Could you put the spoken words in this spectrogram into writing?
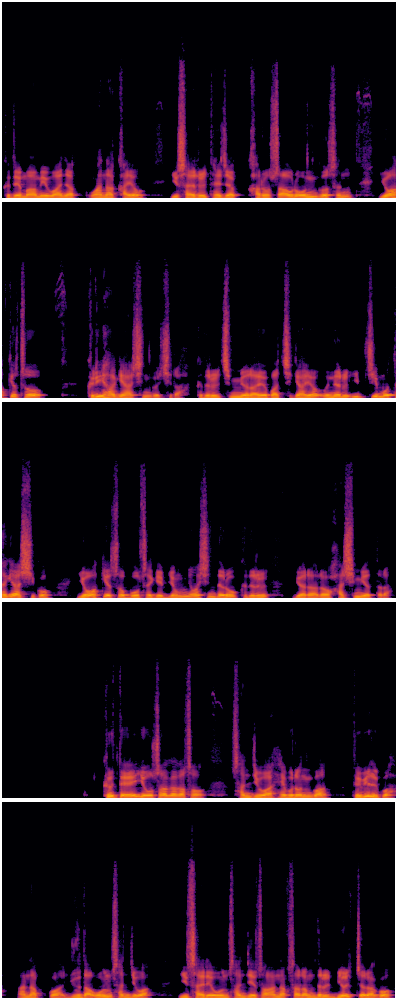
그들의 마음이 완악, 완악하여 이스라엘을 대적하러 싸우러 온 것은 여호와께서 그리하게 하신 것이라 그들을 진멸하여 바치게 하여 은혜를 입지 못하게 하시고 여호와께서 모세에게 명령하신 대로 그들을 멸하러 하심이었더라. 그때 여호수아가 가서 산지와 헤브론과 드빌과 아납과 유다 온 산지와 이스라엘의 온 산지에서 아낙 사람들을 멸절하고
